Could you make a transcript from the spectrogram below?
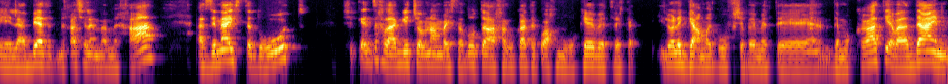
אה, להביע את התמיכה שלהם במחאה, אז זה מההסתדרות, שכן צריך להגיד שאומנם בהסתדרות החלוקת הכוח מורכבת והיא לא לגמרי גוף שבאמת אה, דמוקרטי אבל עדיין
